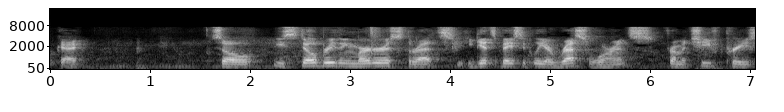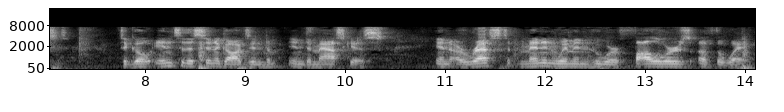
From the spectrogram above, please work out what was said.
Okay? So he's still breathing murderous threats. He gets basically arrest warrants from a chief priest to go into the synagogues in, in Damascus and arrest men and women who were followers of the way.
